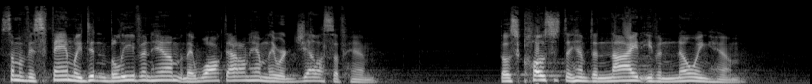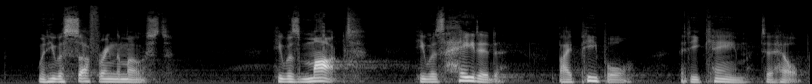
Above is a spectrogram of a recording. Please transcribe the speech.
Some of his family didn't believe in him, and they walked out on him, and they were jealous of him. Those closest to him denied even knowing him when he was suffering the most. He was mocked. He was hated by people that he came to help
